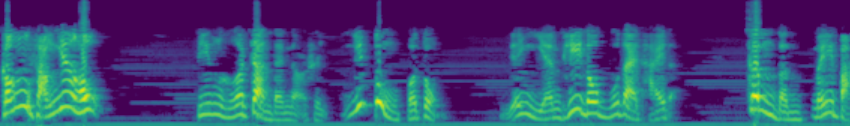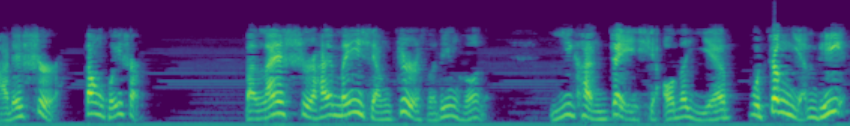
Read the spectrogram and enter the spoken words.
哽嗓咽喉。冰河站在那儿是一动不动，连眼皮都不带抬的。根本没把这事啊当回事儿。本来是还没想治死冰河呢，一看这小子也不睁眼皮，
